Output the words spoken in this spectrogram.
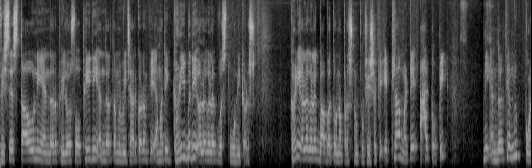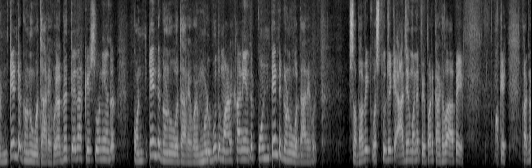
વિશેષતાઓની અંદર ફિલોસોફીની અંદર તમે વિચાર કરો કે એમાંથી ઘણી બધી અલગ અલગ વસ્તુઓ નીકળશે. ઘણી અલગ અલગ બાબતોના પ્રશ્નો પૂછી શકે. એટલા માટે આ ટોપિક ની અંદરથી એમનું કોન્ટેન્ટ ઘણું વધારે હોય. અગત્યના કેસોની અંદર કોન્ટેન્ટ ઘણું વધારે હોય. મૂળભૂત માળખાની અંદર કોન્ટેન્ટ ઘણું વધારે હોય. સ્વાભાવિક વસ્તુ છે કે આજે મને પેપર કાઢવા આપે ઓકે અને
